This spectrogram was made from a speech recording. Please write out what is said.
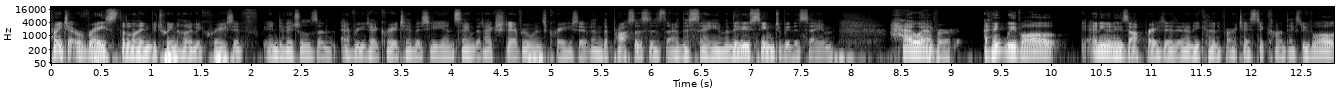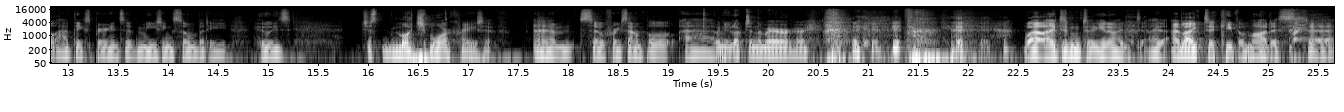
trying to erase the line between highly creative individuals and everyday creativity and saying that actually everyone's creative and the processes are the same and they do seem to be the same however I think we've all anyone who's operated in any kind of artistic context we've all had the experience of meeting somebody who is just much more creative. Um, so, for example, um, when you looked in the mirror well, I didn't, you know, I, I, I like to keep a modest. Uh,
